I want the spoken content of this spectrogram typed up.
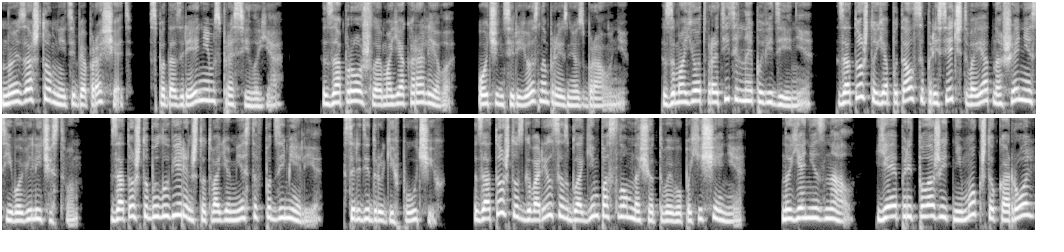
«Ну и за что мне тебя прощать?» – с подозрением спросила я. «За прошлое, моя королева», – очень серьезно произнес Брауни. «За мое отвратительное поведение. За то, что я пытался пресечь твои отношения с его величеством. За то, что был уверен, что твое место в подземелье, среди других паучих. За то, что сговорился с благим послом насчет твоего похищения. Но я не знал. Я и предположить не мог, что король,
